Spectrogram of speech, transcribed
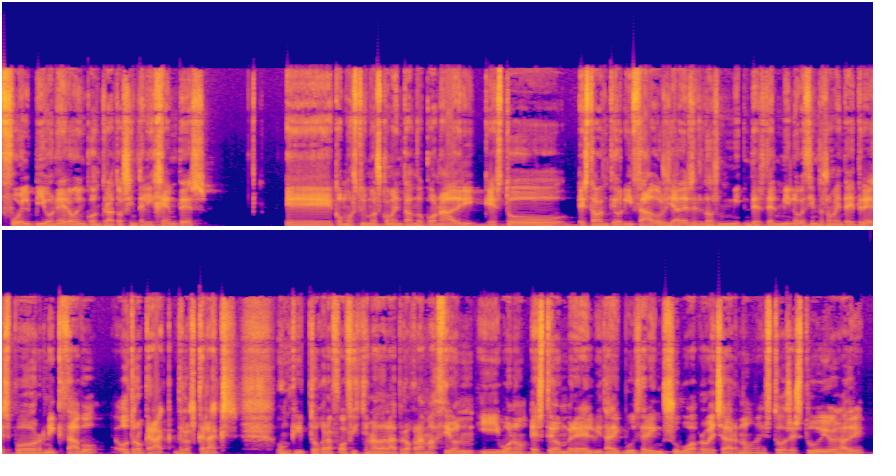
Fue el pionero en contratos inteligentes, eh, como estuvimos comentando con Adri, esto estaban teorizados ya desde el, desde el 1993 por Nick Zabo, otro crack de los cracks, un criptógrafo aficionado a la programación. Y bueno, este hombre, el Vitalik Buterin, supo aprovechar ¿no? estos estudios, Adri.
